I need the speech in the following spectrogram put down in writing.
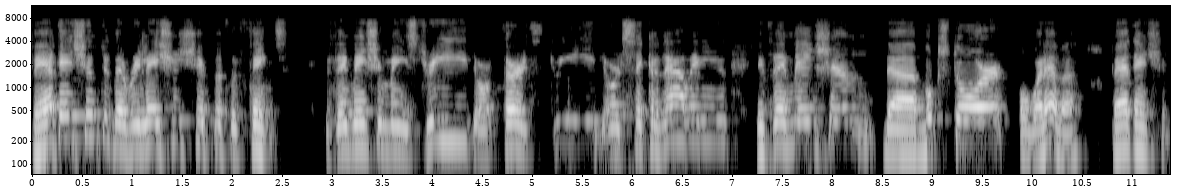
Pay attention to the relationship of the things. If they mention Main Street or Third Street or Second Avenue, if they mention the bookstore or whatever, pay attention.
